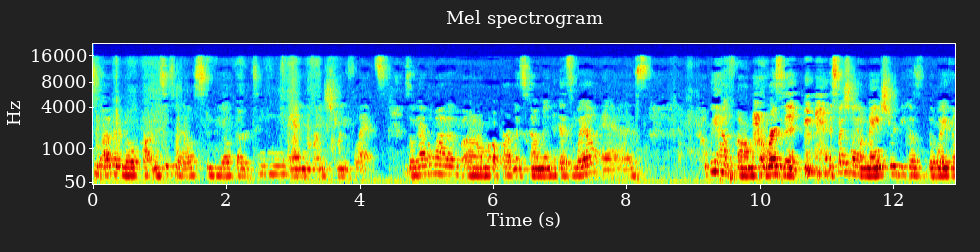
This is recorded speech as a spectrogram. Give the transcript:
two other new apartments as well, Studio thirteen and Gray Street Flats. So we have a lot of, um, apartments coming as well as, we have, um, a resident, especially on Main Street, because the way the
